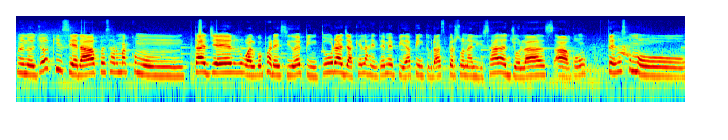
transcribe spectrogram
Bueno, yo quisiera pues armar como un taller o algo parecido de pintura, ya que la gente me pida pinturas personalizadas, yo las hago. Entonces es como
